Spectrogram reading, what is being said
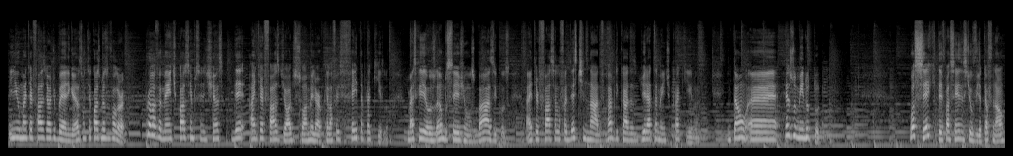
e uma interface de áudio Behringer, elas vão ter quase o mesmo valor. Provavelmente, quase 100% de chance de a interface de áudio soar melhor, porque ela foi feita para aquilo. Mas que os, ambos sejam os básicos, a interface ela foi destinada, foi fabricada diretamente para aquilo. Então, é, resumindo tudo. Você que teve paciência de assistir o vídeo até o final,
